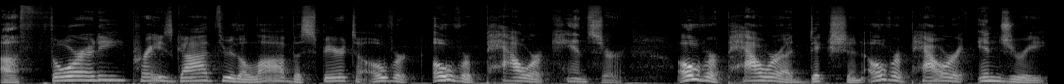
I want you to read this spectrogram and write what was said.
authority, praise God, through the law of the Spirit to over, overpower cancer, overpower addiction, overpower injury,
